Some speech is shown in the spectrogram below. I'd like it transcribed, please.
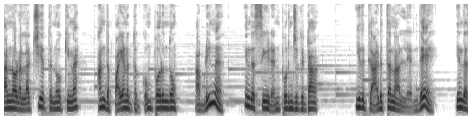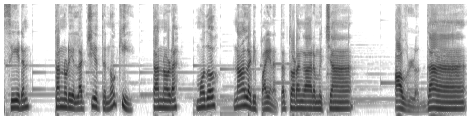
தன்னோட லட்சியத்தை நோக்கின அந்த பயணத்துக்கும் பொருந்தும் அப்படின்னு இந்த சீடன் புரிஞ்சுக்கிட்டான். இதுக்கு அடுத்த நாள்ல இருந்தே இந்த சீடன் தன்னுடைய லட்சியத்தை நோக்கி தன்னோட மொத நாலடி பயணத்தை தொடங்க ஆரம்பிச்சான். அவ்வளோதான்.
